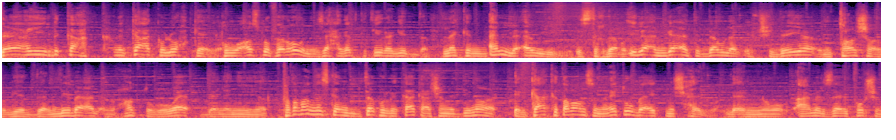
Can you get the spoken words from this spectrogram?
ده عيد الكعك الكعك له حكاية. هو أصله فرعوني زي حاجات كتيرة جدا. لكن قل قوي استخدامه. إلى أن جاءت الدولة الاخشيديه انتشر جدا. ليه بقى؟ لأنه حطوا جواه دنانير. فطبعا الناس كانت بتاكل الكعك عشان الدينار. الكعك طبعا صناعته بقت مش حلوة لأنه عامل زي ال fortune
